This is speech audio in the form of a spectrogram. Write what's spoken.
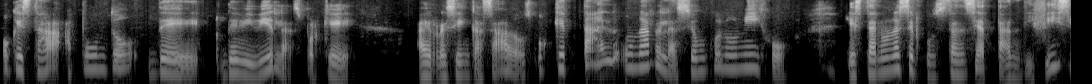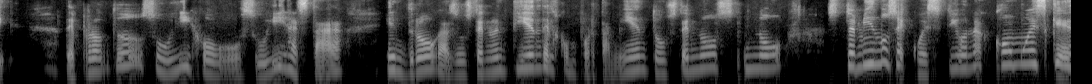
o que está a punto de, de vivirlas porque hay recién casados o qué tal una relación con un hijo que está en una circunstancia tan difícil. De pronto su hijo o su hija está en drogas, usted no entiende el comportamiento, usted no, usted mismo se cuestiona cómo es que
